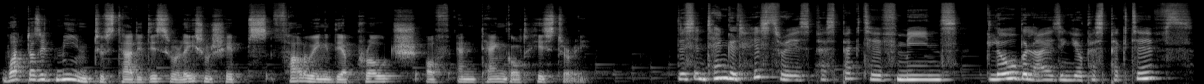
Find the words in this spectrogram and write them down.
What does it mean to study these relationships following the approach of entangled history? This entangled history's perspective means globalizing your perspectives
